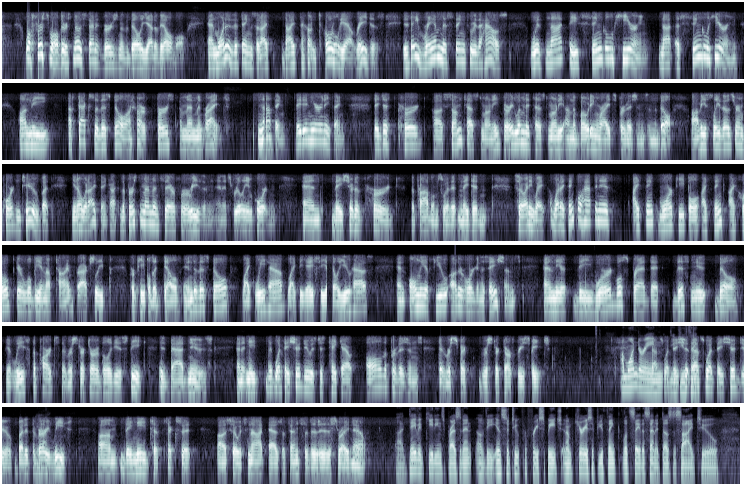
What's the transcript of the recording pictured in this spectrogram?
well, first of all, there's no Senate version of the bill yet available, and one of the things that I I found totally outrageous is they rammed this thing through the House with not a single hearing, not a single hearing on the effects of this bill on our First Amendment rights. Nothing. They didn't hear anything. They just heard uh, some testimony, very limited testimony on the voting rights provisions in the bill. Obviously, those are important too, but you know what I think? I, the First Amendment's there for a reason, and it's really important. And they should have heard the problems with it, and they didn't. So anyway, what I think will happen is I think more people. I think I hope there will be enough time for actually for people to delve into this bill, like we have, like the ACLU has, and only a few other organizations. And the the word will spread that this new bill, at least the parts that restrict our ability to speak, is bad news. And it need what they should do is just take out all the provisions that restrict restrict our free speech. I'm wondering. That's what they should. Think... That's what they should do. But at the yeah. very least, um, they need to fix it Uh, so it's not as offensive as it is right now. Uh, David Keating's president of the Institute for Free Speech, and I'm curious if you think, let's say, the Senate does decide to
